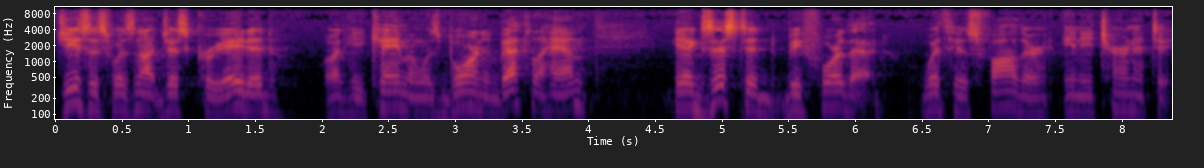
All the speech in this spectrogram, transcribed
Jesus was not just created when he came and was born in Bethlehem, he existed before that with his Father in eternity.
